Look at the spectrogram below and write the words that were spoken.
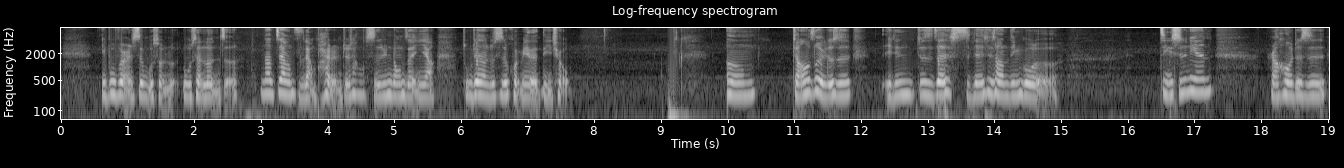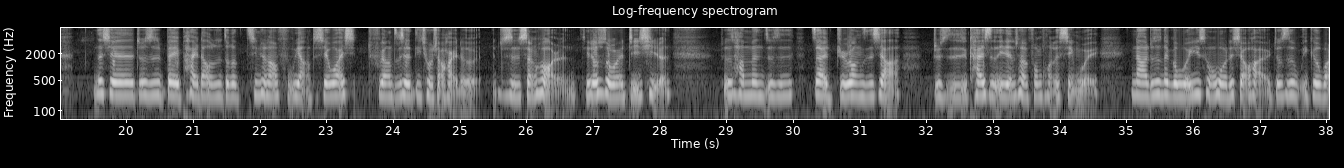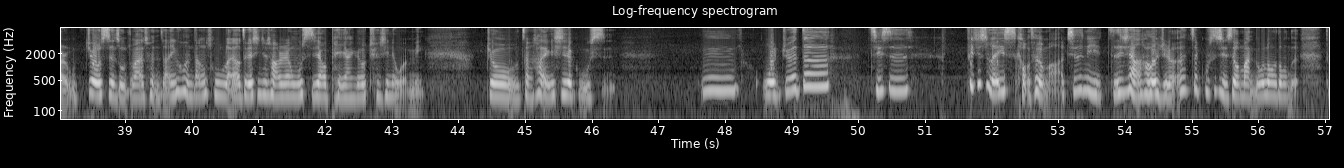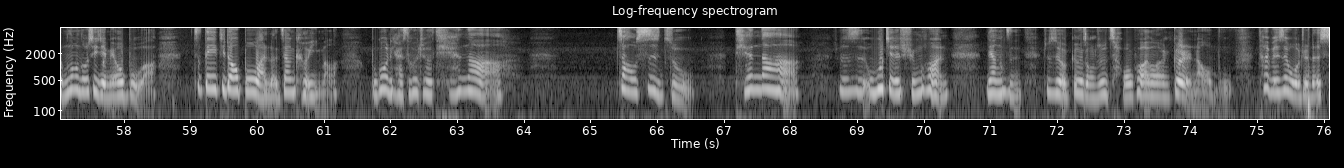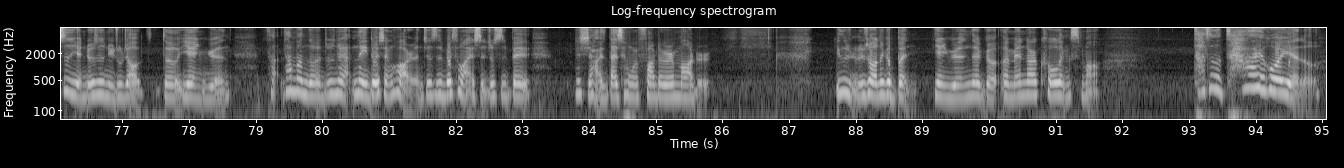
一部分人是无神论无神论者。那这样子两派人就像是运动争一样，逐渐的就是毁灭了地球。嗯，讲到这里就是已经就是在时间线上经过了几十年。然后就是那些就是被派到就是这个星球上抚养这些外星抚养这些地球小孩的，就是生化人，也就是所谓的机器人，就是他们就是在绝望之下，就是开始了一连串疯狂的行为。那就是那个唯一存活的小孩，就是一个宛如救世主般的存在，因为我们当初来到这个星球上的任务是要培养一个全新的文明，就展开了一系列故事。嗯，我觉得其实毕竟是雷斯考特嘛，其实你仔细想还会觉得，嗯，这故事其实有蛮多漏洞的，怎么那么多细节没有补啊？这第一季都要播完了，这样可以吗？不过你还是会觉得，天呐，造世主，天呐，就是无解的循环。那样子就是有各种就是超夸张个人脑补，特别是我觉得饰演就是女主角的演员，他他们的就是那那一对生化人，就是被送来时就是被那小孩子代称为 father and mother。因为女主角那个本演员那个 Amanda Collins 嘛，她真的太会演了。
